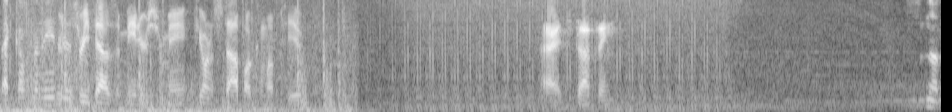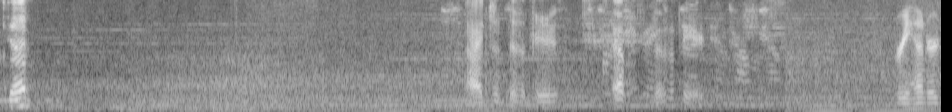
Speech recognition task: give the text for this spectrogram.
Back up from the You're 3,000 meters from me. If you want to stop, I'll come up to you. Alright, stopping. It's not good. I just disappeared. Yep, disappeared. 300.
